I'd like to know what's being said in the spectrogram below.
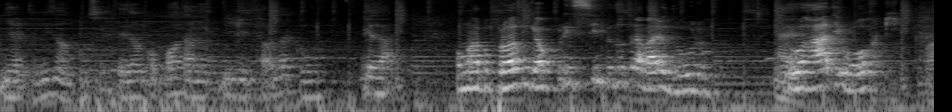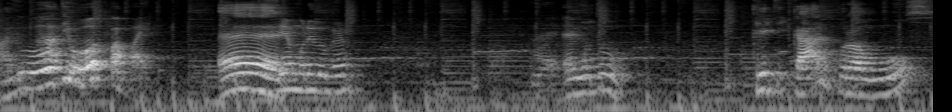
E a visão, com certeza, é um comportamento fora da curva. Exato. Vamos lá pro próximo, que é o princípio do trabalho duro. É. O hard work. O outro. Hard work, papai. É, Sim, Murilo Gun. é muito criticado por alguns.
